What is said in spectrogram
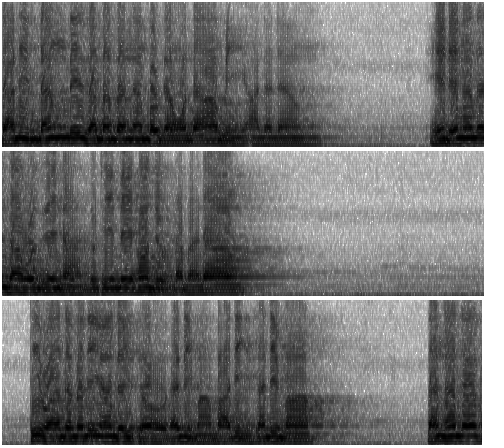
ဓာတိတံဒေသတပနံဗုဒ္ဓံဝန္တာမိအာနတံ ဧဒေနသဇဝဇေနသုတိမေဟောတုတပ္ပဒံတိဝါဓမ္မတိအန္တိသောရတ္တိမာပါတိသန္တိမာသန္နတောခ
